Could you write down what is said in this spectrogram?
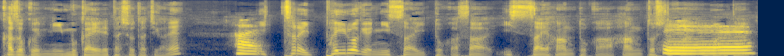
家族に迎え入れた人たちがね。はい。行ったらいっぱいいるわけよ。2歳とかさ、1歳半とか、半年とか生まれえ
